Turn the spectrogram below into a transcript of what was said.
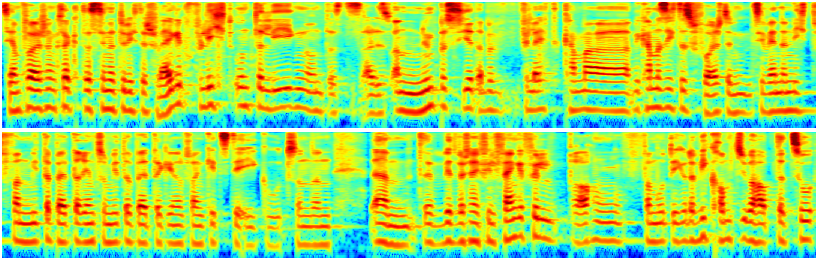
Sie haben vorher schon gesagt, dass Sie natürlich der Schweigepflicht unterliegen und dass das alles anonym passiert, aber vielleicht kann man, wie kann man sich das vorstellen? Sie werden ja nicht von Mitarbeiterin zu Mitarbeiter gehen und fragen, geht's dir eh gut, sondern ähm, da wird wahrscheinlich viel Feingefühl brauchen, vermute ich, oder wie kommt es überhaupt dazu,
